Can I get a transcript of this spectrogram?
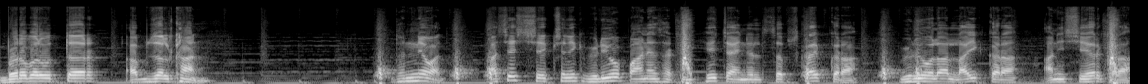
बरोबर उत्तर अफजल खान. धन्यवाद. असेच शैक्षणिक व्हिडिओ पाहण्यासाठी हे चॅनल सबस्क्राईब करा. व्हिडिओला लाईक करा आणि शेअर करा.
